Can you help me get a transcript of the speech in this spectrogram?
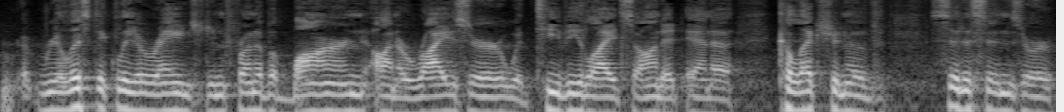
realistically arranged in front of a barn on a riser with TV lights on it and a collection of citizens or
